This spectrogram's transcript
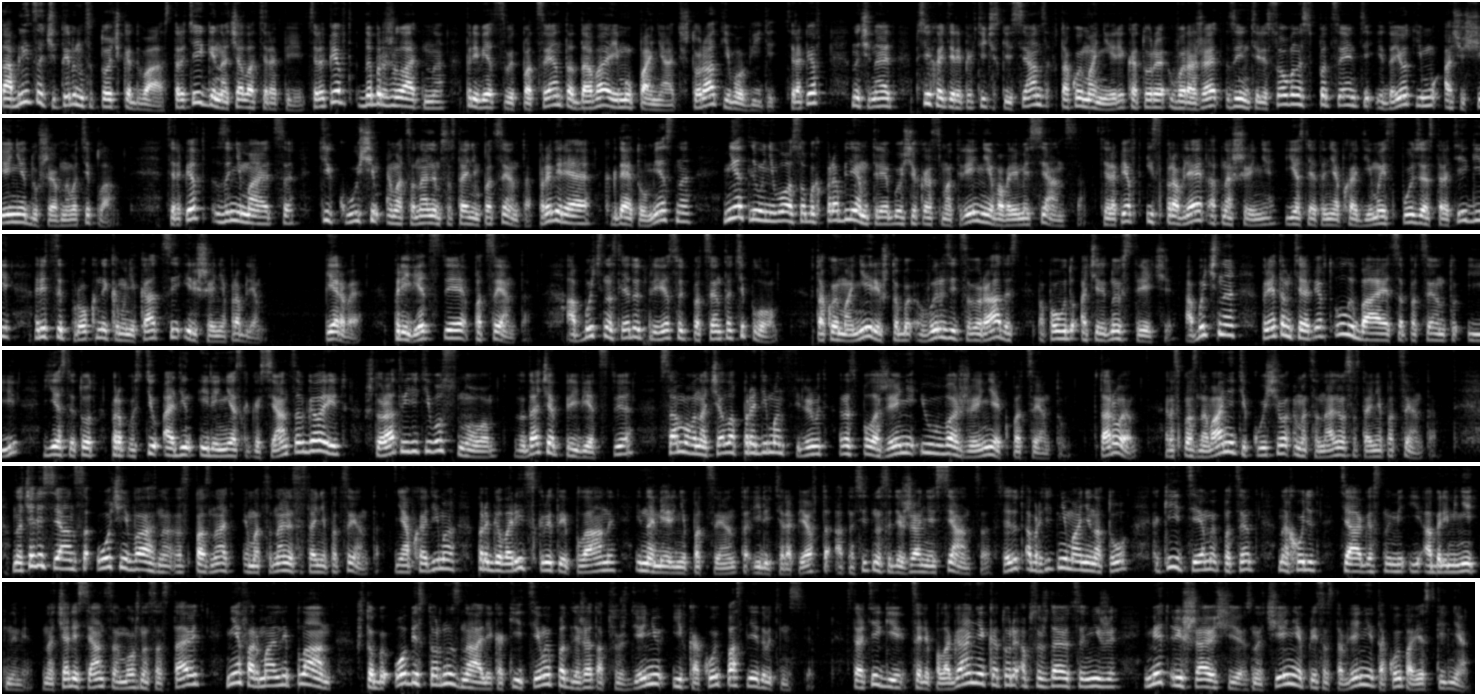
Таблица 14.2. Стратегия начала терапии. Терапевт доброжелательно приветствует пациента, давая ему понять, что рад его видеть. Терапевт начинает психотерапевтический сеанс в такой манере, которая выражает заинтересованность в пациенте и дает ему ощущение душевного тепла. Терапевт занимается текущим эмоциональным состоянием пациента, проверяя, когда это уместно, нет ли у него особых проблем, требующих рассмотрения во время сеанса. Терапевт исправляет отношения, если это необходимо, используя стратегии рецепрокной коммуникации и решения проблем. Первое. Приветствие пациента. Обычно следует приветствовать пациента тепло, такой манере, чтобы выразить свою радость по поводу очередной встречи. Обычно при этом терапевт улыбается пациенту и, если тот пропустил один или несколько сеансов, говорит, что рад видеть его снова. Задача приветствия – с самого начала продемонстрировать расположение и уважение к пациенту. Второе. Распознавание текущего эмоционального состояния пациента. В начале сеанса очень важно распознать эмоциональное состояние пациента. Необходимо проговорить скрытые планы и намерения пациента или терапевта относительно содержания сеанса. Следует обратить внимание на то, какие темы пациент находит тягостными и обременительными. В начале сеанса можно составить неформальный план, чтобы обе стороны знали, какие темы подлежат обсуждению и в какой последовательности. Стратегии целеполагания, которые обсуждаются ниже, имеют решающее значение при составлении такой повестки дня.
